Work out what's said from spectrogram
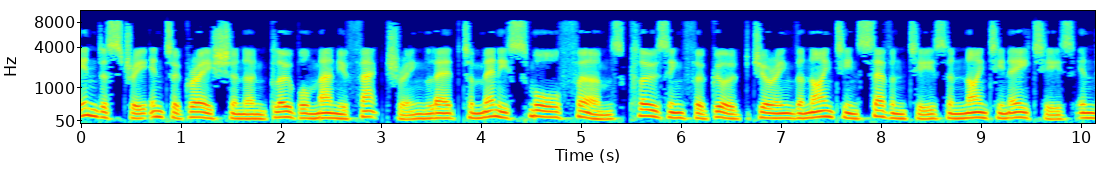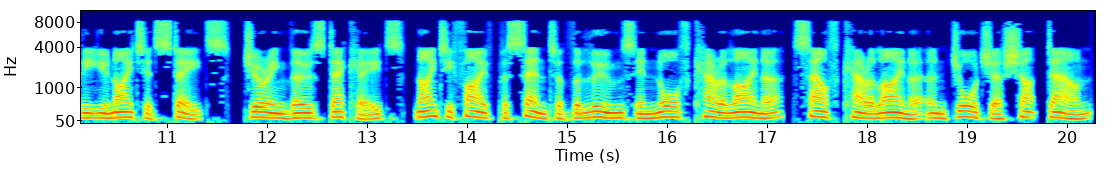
Industry integration and global manufacturing led to many small firms closing for good during the 1970s and 1980s in the United States. During those decades, 95% of the looms in North Carolina, South Carolina, and Georgia shut down,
